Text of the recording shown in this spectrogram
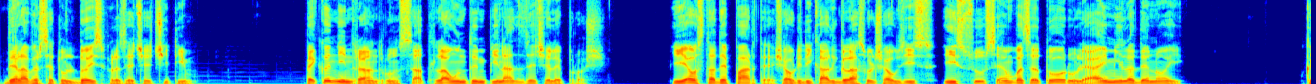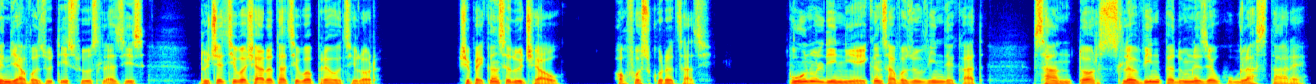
de la versetul 12, citim. Pe când intra într-un sat, l-au întâmpinat zece leproși. Ei au stat departe și au ridicat glasul și au zis, Iisuse, învățătorule, ai milă de noi. Când i-a văzut Isus, le-a zis, duceți-vă și arătați-vă preoților. Și pe când se duceau, au fost curățați. Unul din ei, când s-a văzut vindecat, s-a întors slăvind pe Dumnezeu cu glas tare.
